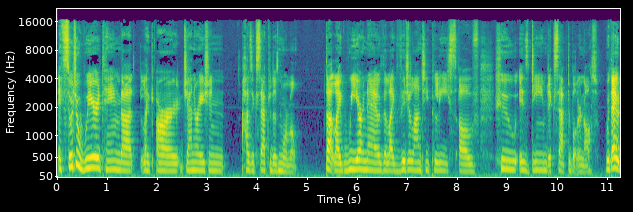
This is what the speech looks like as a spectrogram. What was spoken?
it's such a weird thing that like our generation has accepted as normal. That like we are now the like vigilante police of who is deemed acceptable or not without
